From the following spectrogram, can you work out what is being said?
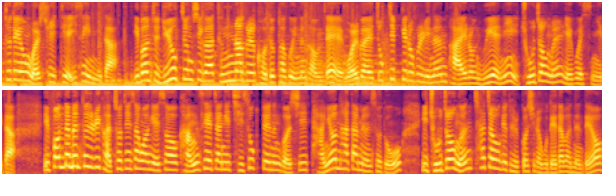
투데이온 월스트리트의 이승입니다. 이번 주 뉴욕 증시가 등락을 거듭하고 있는 가운데 월가의 쪽집기로 불리는 바이런 위엔이 조정을 예고했습니다. 이 펀더멘털이 갖춰진 상황에서 강세장이 지속되는 것이 당연하다면서도 이 조정은 찾아오게 될 것이라고 내다봤는데요.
